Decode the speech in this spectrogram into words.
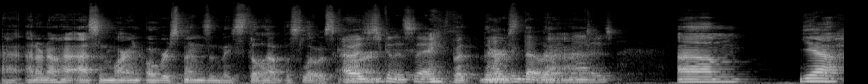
I, don't know how Aston Martin overspends and they still have the slowest car. I was just gonna say. but I don't think that really that. matters. Um, yeah,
